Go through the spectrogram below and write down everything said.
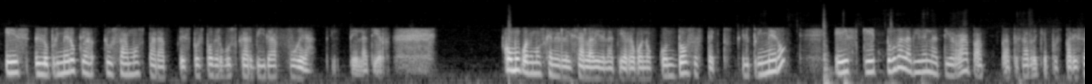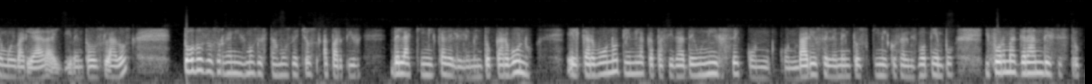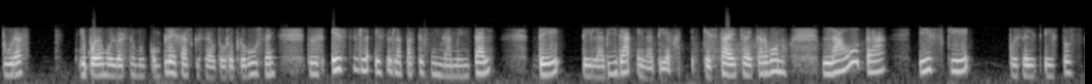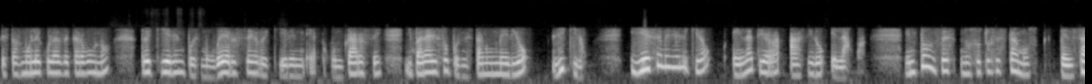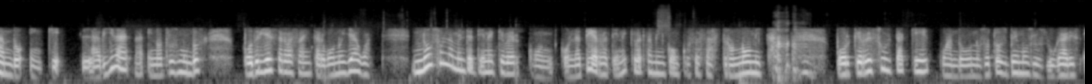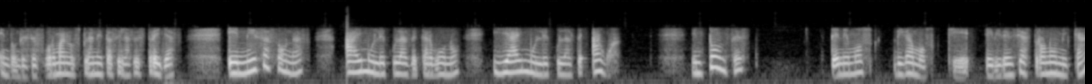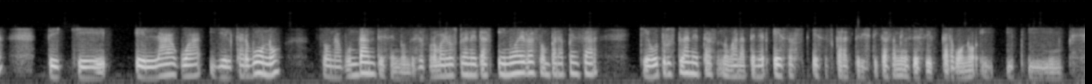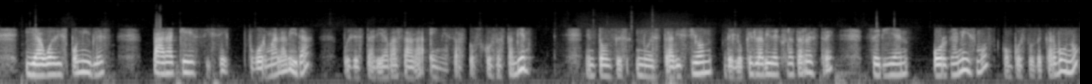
es lo primero que, usamos para después poder buscar vida fuera de, de, la Tierra. ¿Cómo podemos generalizar la vida en la Tierra? Bueno, con dos aspectos. El primero es que toda la vida en la Tierra, a, a pesar de que pues parece muy variada y vive en todos lados, todos los organismos estamos hechos a partir de la química del elemento carbono el carbono tiene la capacidad de unirse con, con varios elementos químicos al mismo tiempo y forma grandes estructuras que pueden volverse muy complejas, que se autorreproducen. Entonces, esta es la, esta es la parte fundamental de, de la vida en la Tierra, que está hecha de carbono. La otra es que pues el, estos estas moléculas de carbono requieren pues moverse, requieren eh, juntarse y para eso pues necesitan un medio líquido y ese medio líquido en la Tierra ha sido el agua. Entonces, nosotros estamos pensando en que la vida en otros mundos podría estar basada en carbono y agua. No solamente tiene que ver con, con la Tierra, tiene que ver también con cosas astronómicas, porque resulta que cuando nosotros vemos los lugares en donde se forman los planetas y las estrellas, en esas zonas hay moléculas de carbono y hay moléculas de agua. Entonces, tenemos, digamos, que evidencia astronómica de que el agua y el carbono son abundantes en donde se forman los planetas y no hay razón para pensar que otros planetas no van a tener esas esas características también, es decir, carbono y, y, y, y agua disponibles para que si se forma la vida, pues estaría basada en esas dos cosas también. Entonces, nuestra visión de lo que es la vida extraterrestre serían organismos compuestos de carbono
